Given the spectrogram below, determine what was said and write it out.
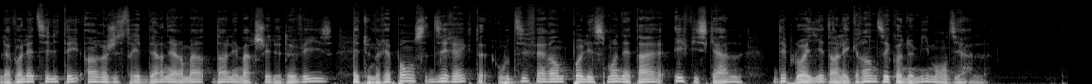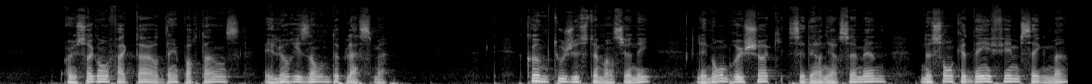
La volatilité enregistrée dernièrement dans les marchés de devises est une réponse directe aux différentes polices monétaires et fiscales déployées dans les grandes économies mondiales. Un second facteur d'importance est l'horizon de placement. Comme tout juste mentionné, les nombreux chocs ces dernières semaines ne sont que d'infimes segments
